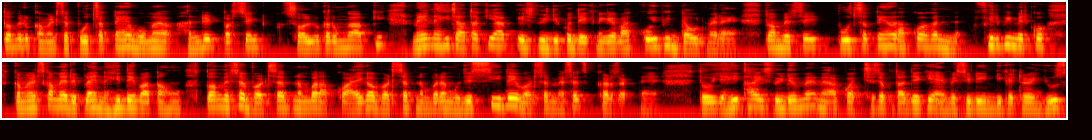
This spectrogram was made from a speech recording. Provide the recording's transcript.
तो आप मेरे कमेंट से पूछ सकते हैं। वो मैं हंड्रेड परसेंट सॉल्व करूँगा आपकी। मैं नहीं चाहता कि आप इस वीडियो को देखने के बाद कोई भी डाउट में रहें। तो आप मेरे से पूछ सकते हैं और आपको अगर फिर भी मेरे को कमेंट्स का मैं रिप्लाई नहीं दे पाता हूँ तो आप मेरे से व्हाट्सएप नंबर आपको आएगा व्हाट्सएप नंबर है, मुझे सीधे व्हाट्सएप मैसेज कर सकते हैं। तो यही था इस वीडियो में। मैं आपको अच्छे से बता दिया कि एमएससीडी इंडिकेटर का यूज़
